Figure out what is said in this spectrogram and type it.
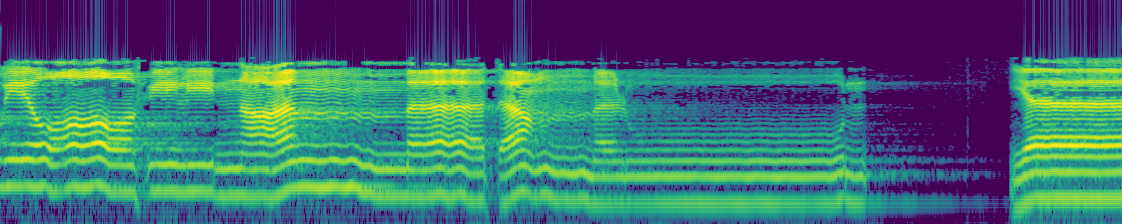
بغافل عما تعملون يا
